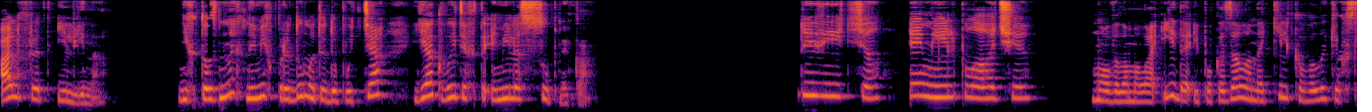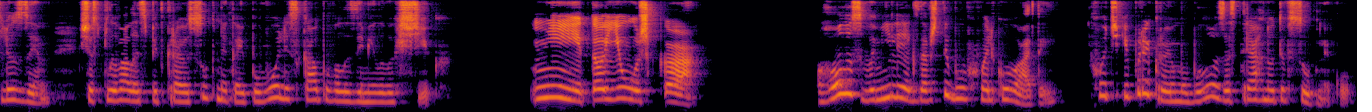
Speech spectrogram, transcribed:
Альфред і Ліна. Ніхто з них не міг придумати до пуття, як витягти Еміля з супника. Дивіться, Еміль плаче. мовила мала Іда і показала на кілька великих сльозин, що спливали з-під краю супника і поволі скапували з Емілевих щік. Ні, то юшка. Голос в Емілі, як завжди, був хвалькуватий, хоч і прикро йому було застрягнути в супнику.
